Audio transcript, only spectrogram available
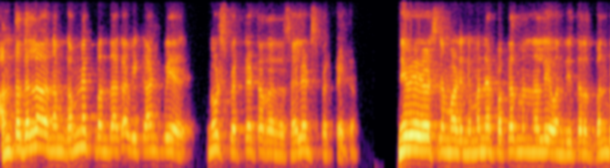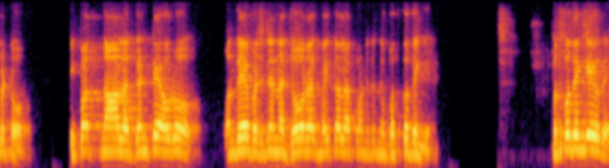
ಅಂಥದ್ದೆಲ್ಲ ನಮ್ ಗಮನಕ್ಕೆ ಬಂದಾಗ we can't be mute spectator silent spectator ನೀವೇ ಯೋಚನೆ ಮಾಡಿ ನಿಮ್ಮನ್ನೇ ಪಕ್ಕದ ಮನೆಯಲ್ಲಿ ಒಂದ್ ಈ ತರದ್ ಬಂದ್ಬಿಟ್ಟು ಇಪ್ಪತ್ನಾಲ್ಕು ಗಂಟೆ ಅವರು ಒಂದೇ ಭಜನೆನ ಜೋರಾಗಿ ಮೈಕಲ್ ಹಾಕೊಂಡಿದ್ರೆ ನೀವು ಬದುಕೋದೆಂಗೆ ಬದುಕೋದೆಂಗೆ ಇವ್ರೆ?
